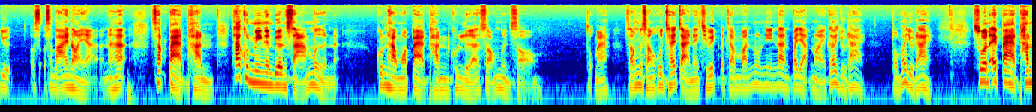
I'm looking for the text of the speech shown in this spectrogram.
อยู่สบายหน่อยอะนะฮะสักแปดพันถ้าคุณมีเงินเดือนสามหมื่นคุณหักมาแปดพันคุณเหลือสองหมื่นสองถูกไหมสองหมื่นสองคุณใช้จ่ายในชีวิตประจำวันนู่นนี่นั่นประหยัดหน่อยก็อยู่ได้ ผมว่าอยู่ได้ ส่วนไอ้แปดพัน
